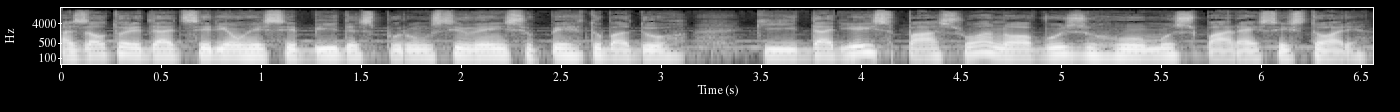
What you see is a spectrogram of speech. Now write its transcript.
as autoridades seriam recebidas por um silêncio perturbador que daria espaço a novos rumos para essa história.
